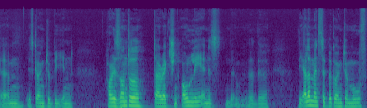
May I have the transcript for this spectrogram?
um, is going to be in horizontal direction only and is the, the, the elements that we're going to move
